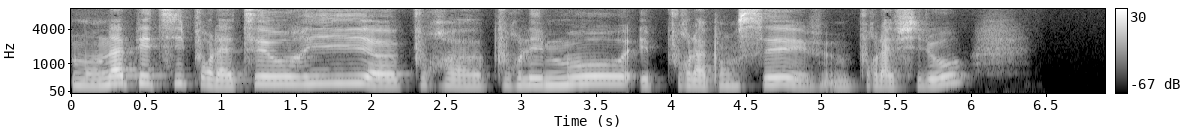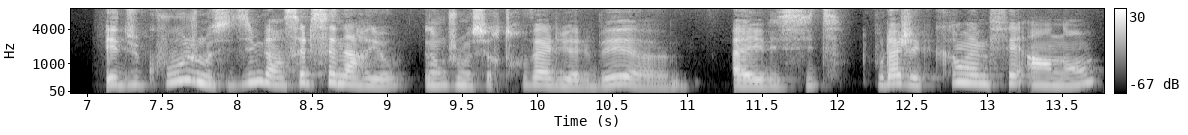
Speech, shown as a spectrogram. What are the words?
mon appétit pour la théorie, euh, pour, euh, pour les mots et pour la pensée, pour la philo. Et du coup, je me suis dit, ben, c'est le scénario. Donc, je me suis retrouvée à l'ULB euh, à Illicite, où là, j'ai quand même fait un an.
